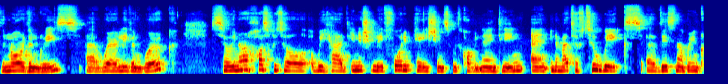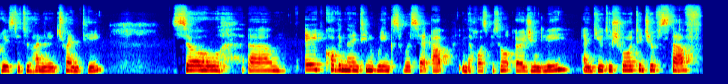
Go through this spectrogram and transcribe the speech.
the northern Greece, uh, where I live and work. So in our hospital, we had initially 40 patients with COVID 19, and in a matter of two weeks, uh, this number increased to 220. So um, eight COVID 19 wings were set up in the hospital urgently, and due to shortage of staff,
